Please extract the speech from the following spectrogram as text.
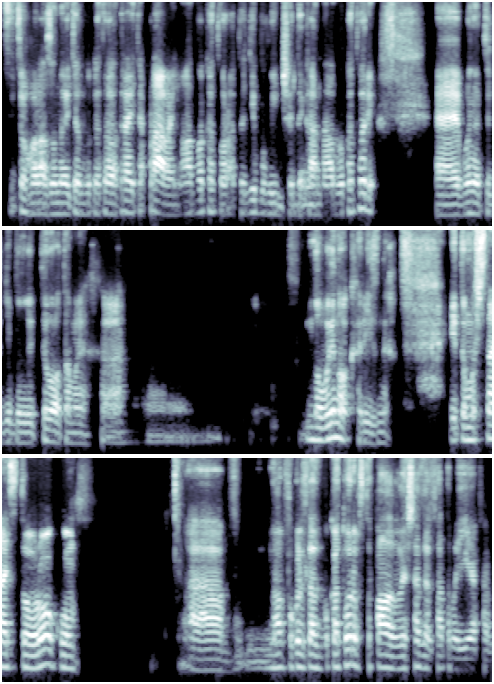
цього разу навіть адвокатура третя. Правильно, адвокатура. Тоді був інший декан на адвокатурі. Е, Вони тоді були пілотами новинок різних. І тому 16-го року факультет адвокатури вступали лише за результатами ЄФВ,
